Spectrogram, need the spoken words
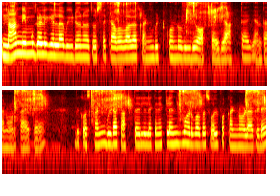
ನಾನು ನಿಮ್ಗಳಿಗೆಲ್ಲ ವೀಡಿಯೋನ ತೋರ್ಸೋಕ್ಕೆ ಅವಾಗ ಕಣ್ಣು ಬಿಟ್ಕೊಂಡು ವೀಡಿಯೋ ಆಗ್ತಾಯಿದೆಯಾ ಆಗ್ತಾಯಿದೆಯಾ ಅಂತ ನೋಡ್ತಾ ಇದ್ದೆ. ಬಿಕಾಸ್ ಕಣ್ಣು ಬಿಡೋಕೆ ಆಗ್ತಾ ಇರಲಿಲ್ಲ, ಯಾಕಂದರೆ ಕ್ಲೆನ್ಸ್ ಮಾಡುವಾಗ ಸ್ವಲ್ಪ ಕಣ್ಣೊಳಗಡೆ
